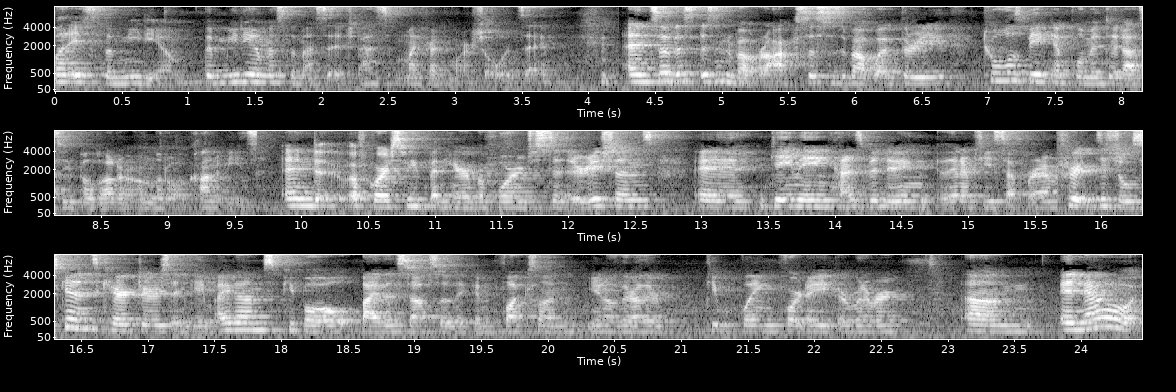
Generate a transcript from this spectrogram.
But it's the medium. The medium is the message, as my friend Marshall would say. and so this isn't about rocks. This is about Web3 tools being implemented as we build out our own little economies. And of course, we've been here before, just in iterations. Uh, gaming has been doing NFT stuff for, for digital skins, characters, and game items. People buy this stuff so they can flex on, you know, their other people playing Fortnite or whatever. Um, and now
